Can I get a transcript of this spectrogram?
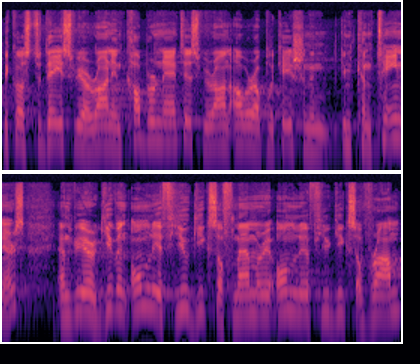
because today we are running Kubernetes, we run our application in, in, containers, and we are given only a few gigs of memory, only a few gigs of RAM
